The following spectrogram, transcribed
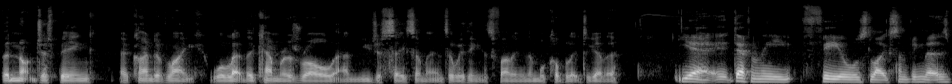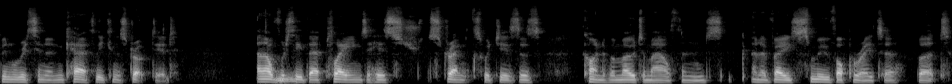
but not just being a kind of like we'll let the cameras roll and you just say something until we think it's funny and then we'll cobble it together. Yeah, it definitely feels like something that has been written and carefully constructed. And obviously, they're playing to his strengths, which is as kind of a motor mouth and and a very smooth operator. But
